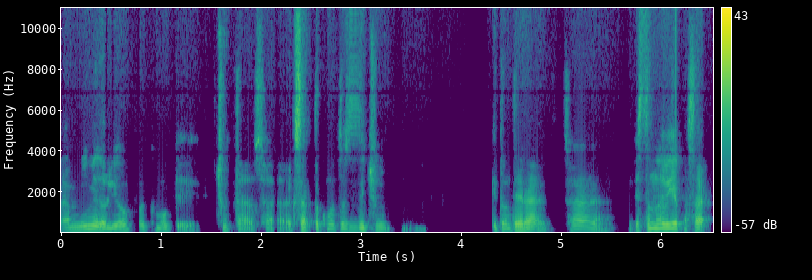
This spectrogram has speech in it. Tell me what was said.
A mí me dolió, fue como que chuta, o sea, exacto, como tú has dicho, qué tontera, o sea, esto no debía pasar.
